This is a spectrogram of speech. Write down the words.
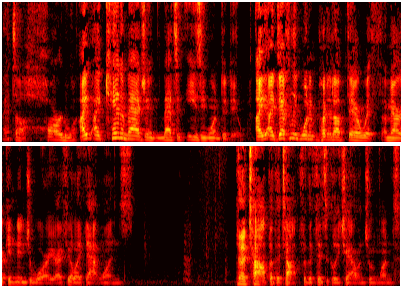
that's a hard one. I, I can't imagine that's an easy one to do. I, I definitely wouldn't put it up there with American Ninja Warrior. I feel like that one's the top of the top for the physically challenging ones.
